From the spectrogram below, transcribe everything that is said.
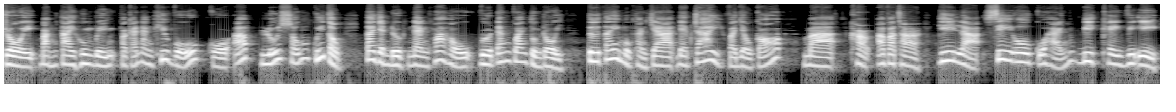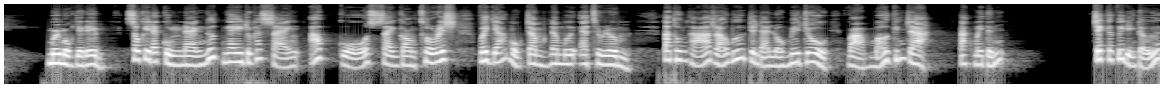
Rồi bằng tay hung biện và khả năng khiêu vũ của áp lối sống quý tộc, ta giành được nàng hoa hậu vừa đăng quang tuần rồi, từ tay một thằng cha đẹp trai và giàu có mà Carl Avatar ghi là CEO của hãng BKVE. 11 giờ đêm, sau khi đã cùng nàng ngất ngay trong khách sạn áp của Saigon Tourist với giá 150 Ethereum, ta thong thả rảo bước trên đại lộ metro và mở kính ra, tắt máy tính. Check các ví điện tử,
